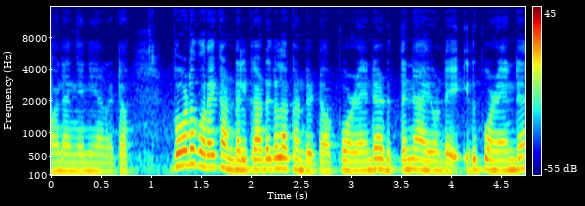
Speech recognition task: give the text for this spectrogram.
ഓൻ അങ്ങനെയാണ് കേട്ടോ അപ്പോൾ ഇവിടെ കുറേ കണ്ടൽക്കാടുകളൊക്കെ ഉണ്ട് കേട്ടോ പുഴേന്റെ അടുത്ത് തന്നെ ആയതുകൊണ്ടേ ഇത് പുഴേന്റെ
